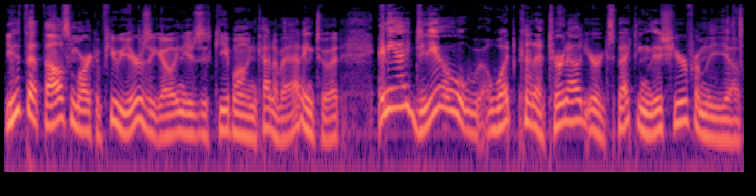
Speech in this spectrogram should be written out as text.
you hit that thousand mark a few years ago, and you just keep on kind of adding to it. Any idea what kind of turnout you're expecting this year from the, uh, at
